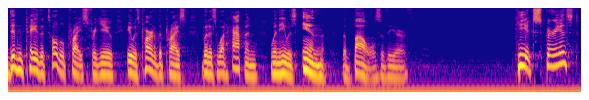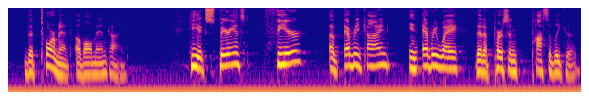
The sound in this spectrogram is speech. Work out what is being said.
didn't pay the total price for you. It was part of the price, but it's what happened when he was in the bowels of the earth. He experienced the torment of all mankind. He experienced fear of every kind in every way that a person possibly could.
